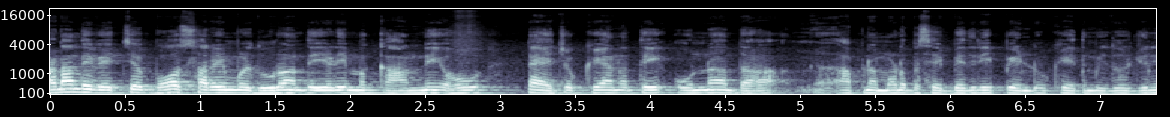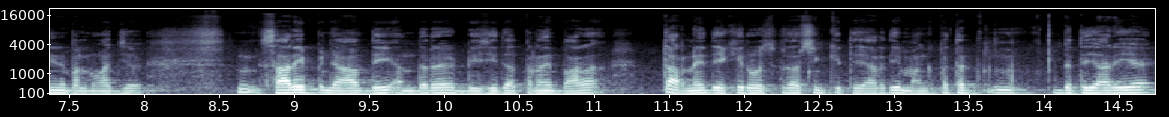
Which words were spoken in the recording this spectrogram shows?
ਹੜ੍ਹਾਂ ਦੇ ਵਿੱਚ ਬਹੁਤ ਸਾਰੇ ਮਜ਼ਦੂਰਾਂ ਦੇ ਜਿਹੜੇ ਮਕਾਨ ਨੇ, ਉਹ ਢਹਿ ਚੁੱਕੇ ਹਨ ਤੇ ਉਹਨਾਂ ਦਾ ਆਪਣਾ ਮੁੜ ਵਸੇਬੇ ਦੇ ਲਈ ਪੇਂਡੂ ਖੇਤ ਮਜ਼ਦੂਰ ਯੂਨੀਅਨ ਵੱਲੋਂ ਅੱਜ ਸਾਰੇ ਪੰਜਾਬ ਦੇ ਅੰਦਰ ਡੀਸੀ ਦਫ਼ਤਰਾਂ ਦੇ ਬਾਹਰ ਧਰਨੇ ਦੇ ਕੇ ਰੋਸ ਪ੍ਰਦਰਸ਼ਨ ਕੀਤੇ ਜਾ ਰਹੇ ਤੇ ਮੰਗ ਪੱਤਰ ਦਿੱਤੇ ਜਾ ਰਹੇ ਹੈ।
